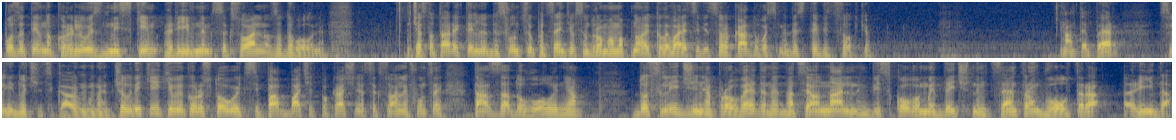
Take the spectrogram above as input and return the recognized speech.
позитивно корелює з низьким рівнем сексуального задоволення. Частота еректильної дисфункції у пацієнтів з синдромом апної коливається від 40 до 80%. А тепер слідуючий цікавий момент. Чоловіки, які використовують СІПАП, бачать покращення сексуальних функцій та задоволення. Дослідження проведене Національним військово-медичним центром Волтера Ріда.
